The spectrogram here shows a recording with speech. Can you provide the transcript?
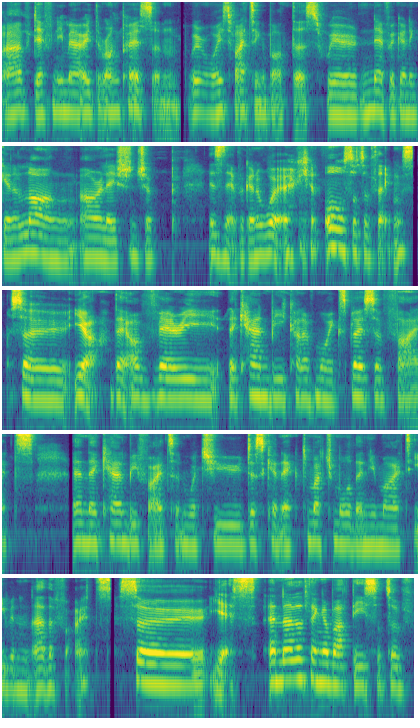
I've definitely married the wrong person. We're always fighting about this. We're never going to get along. Our relationship is never going to work and all sorts of things so yeah they are very they can be kind of more explosive fights and there can be fights in which you disconnect much more than you might even in other fights. So yes, another thing about these sorts of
